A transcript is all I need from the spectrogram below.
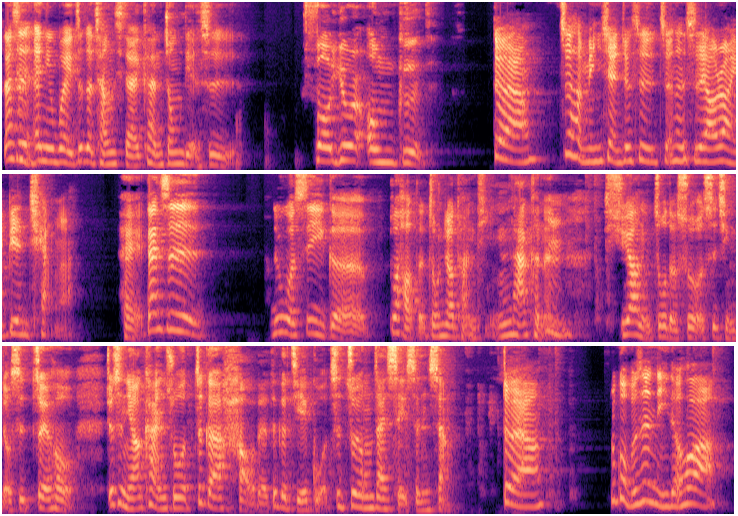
但是 anyway，这个长期来看，终点是。For your own good，对啊，这很明显就是真的是要让你变强啊。嘿，但是如果是一个不好的宗教团体，嗯，他可能需要你做的所有事情都是最后，就是你要看说这个好的这个结果是作用在谁身上。对啊，如果不是你的话，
